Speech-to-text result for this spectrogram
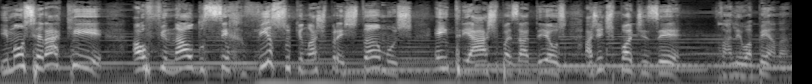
Irmão, será que ao final do serviço que nós prestamos, entre aspas, a Deus, a gente pode dizer, valeu a pena?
